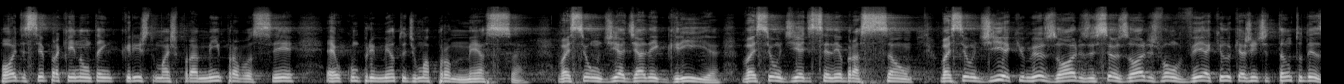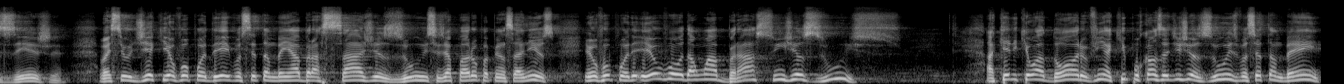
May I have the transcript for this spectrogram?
Pode ser para quem não tem Cristo, mas para mim e para você é o cumprimento de uma promessa vai ser um dia de alegria, vai ser um dia de celebração, vai ser um dia que meus olhos, os seus olhos vão ver aquilo que a gente tanto deseja. Vai ser o dia que eu vou poder e você também abraçar Jesus. Você já parou para pensar nisso? Eu vou poder, eu vou dar um abraço em Jesus. Aquele que eu adoro, eu vim aqui por causa de Jesus, você também.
